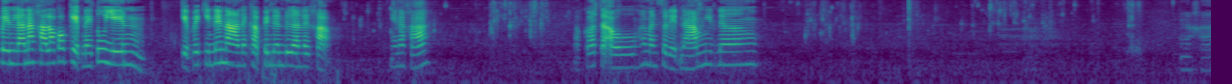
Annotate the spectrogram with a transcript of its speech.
เป็นแล้วนะคะแล้วก็เก็บในตู้เย็น เก็บไว้กินได้นานเลยค่ะ เป็นเดือนๆเลยค่ะ นี่นะคะ แล้วก็จะเอาให้มันเสด็จน้ำนิดนึง นี่นะคะ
